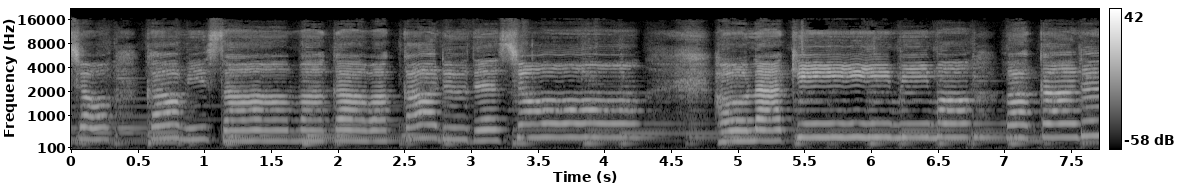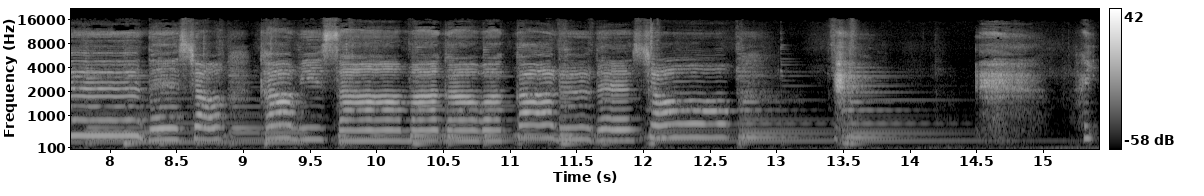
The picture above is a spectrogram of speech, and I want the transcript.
しょう。神様がわかるでしょう。ほら君もわかるでしょ神様がわかるでしょう。はい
